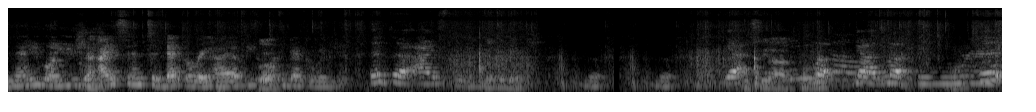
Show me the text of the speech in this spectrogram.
now you're gonna use your icing to decorate however you Look. want to decorate it. This an the ice cream. Look at this. Look. look. Yeah. You see how it's coming? Look. Yeah, look. This,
